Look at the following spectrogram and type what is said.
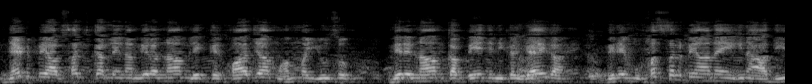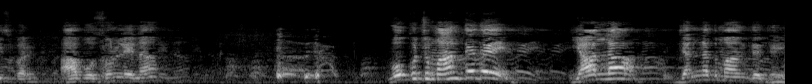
نیٹ پہ آپ سرچ کر لینا۔ میرا نام لکھ کے خواجہ محمد یوسف۔ میرے نام کا پیج نکل جائے گا۔ میرے مفصل بیان ہے ان حدیث پر۔ آپ وہ سن لینا۔ وہ کچھ مانگتے تھے۔ یا اللہ، جنت مانگتے تھے۔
